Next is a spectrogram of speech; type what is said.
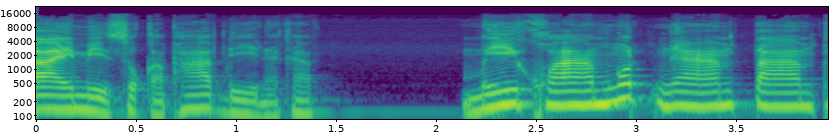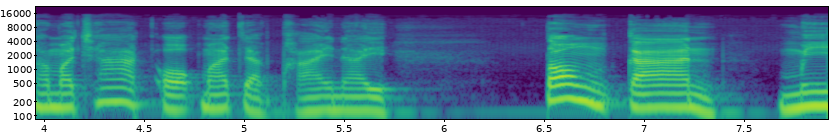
กายมีสุขภาพดีนะครับ มีความงดงามตามธรรมชาติออกมาจากภายใน ต้องการมี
